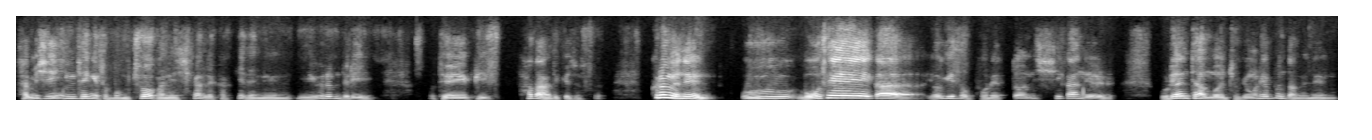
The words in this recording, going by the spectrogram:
잠시 인생에서 멈추어가는 시간을 갖게 되는 이 흐름들이 되게 비슷하다 느껴졌어요. 그러면은 우, 모세가 여기서 보냈던 시간을 우리한테 한번 적용을 해본다면은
